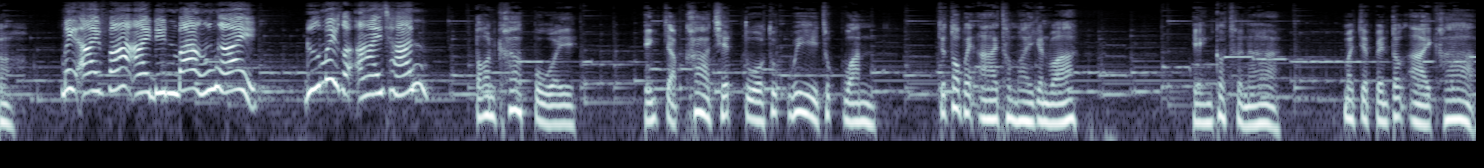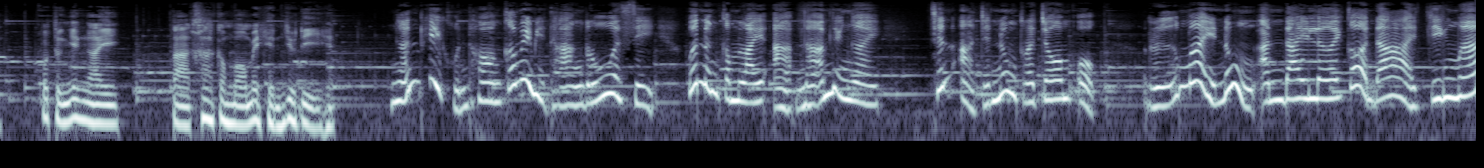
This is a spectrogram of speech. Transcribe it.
อะไม่อายฟ้าอายดินบ้างหรือไง หรือไม่ก็อายฉัน ตอนข้าป่วย เอ็งจับข้าเช็ดตัวทุกวี่ทุกวัน จะต้องไปอายทำไมกันวะ เอ็งก็เถอะนะมันจะเป็นต้องอายข้าเพราะถึงยังไง ตาข้าก็มองไม่เห็นอยู่ดี งั้นพี่ขุนทองก็ไม่มีทางรู้สิ ว่านางกำไลอาบน้ำยังไง ฉันอาจจะนุ่งกระโจมอก หรือไม่นุ่งอันใดเลยก็ได้จริงมะ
